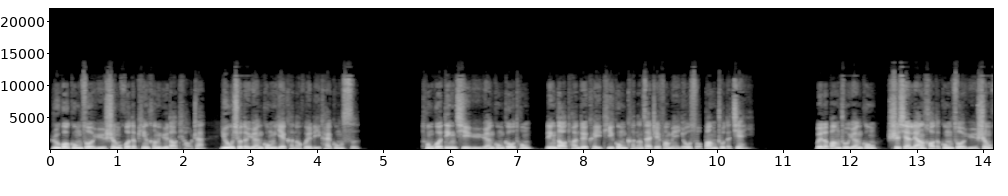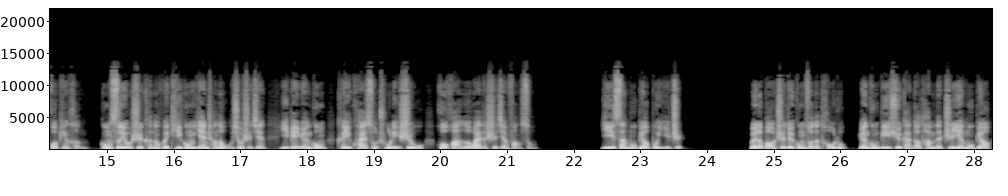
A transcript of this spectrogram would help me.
如果工作与生活的平衡遇到挑战，优秀的员工也可能会离开公司。通过定期与员工沟通，领导团队可以提供可能在这方面有所帮助的建议。为了帮助员工实现良好的工作与生活平衡，公司有时可能会提供延长的午休时间，以便员工可以快速处理事务或花额外的时间放松。一三目标不一致，为了保持对工作的投入，员工必须感到他们的职业目标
